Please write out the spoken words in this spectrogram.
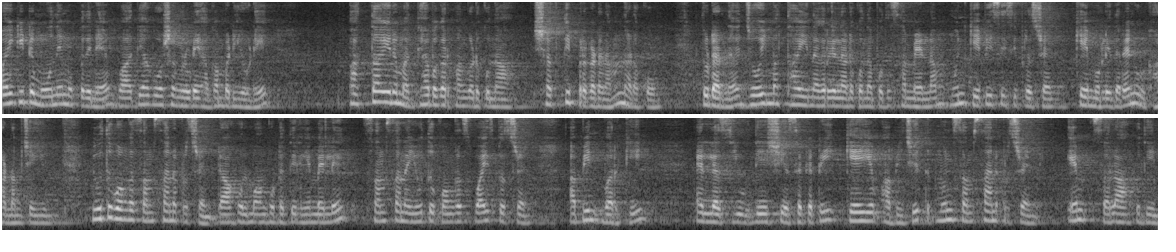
വൈകിട്ട് മൂന്ന് മുപ്പതിന് വാദ്യാഘോഷങ്ങളുടെ അകമ്പടിയോടെ പത്തായിരം അധ്യാപകർ പങ്കെടുക്കുന്ന ശക്തി പ്രകടനം നടക്കും. തുടർന്ന് ജോയ് മത്തായി നഗറിൽ നടക്കുന്ന പൊതുസമ്മേളനം മുൻ K P C C president K Muraleedharan ഉദ്ഘാടനം ചെയ്യും. യൂത്ത് കോൺഗ്രസ് സംസ്ഥാന president Rahul Mamkootathil M L A സംസ്ഥാന youth Congress vice president Abin Varkey L S U ദേശീയ സെക്രട്ടറി കെ എം അഭിജിത്ത് മുൻ സംസ്ഥാന പ്രസിഡന്റ് എം സലാഹുദ്ദീൻ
